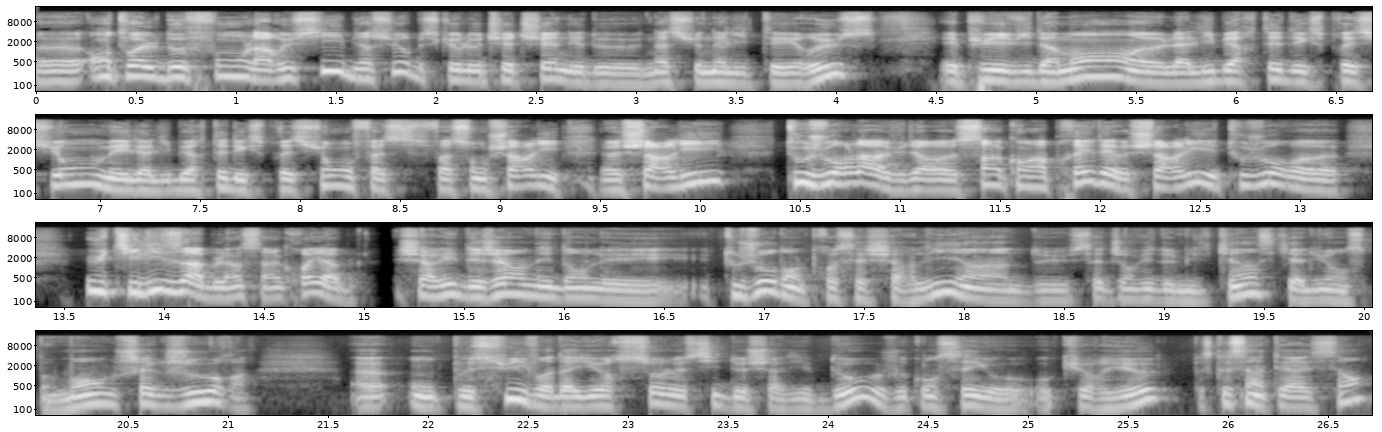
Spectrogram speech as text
Euh, en toile de fond, la Russie, bien sûr, puisque le Tchétchène est de nationalité russe. Et puis évidemment, euh, la liberté d'expression, mais la liberté d'expression façon Charlie. Euh, Charlie, toujours là, je veux dire, cinq ans après, Charlie est toujours utilisable, hein, c'est incroyable. Charlie, déjà, on est dans les, toujours dans le procès Charlie hein, du 7 janvier 2015 qui a lieu en ce moment. Chaque jour, on peut suivre d'ailleurs sur le site de Charlie Hebdo, je conseille aux, curieux, parce que c'est intéressant,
